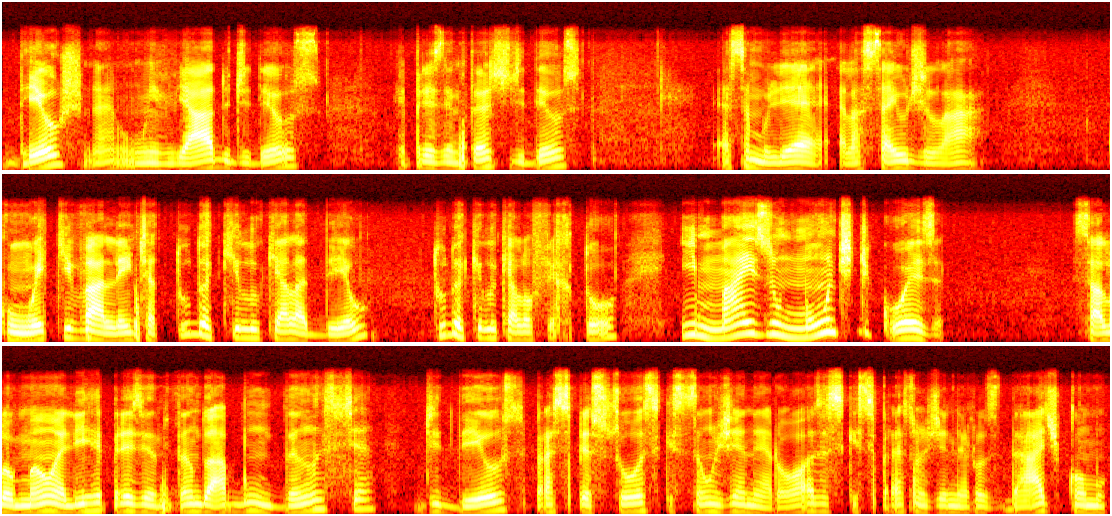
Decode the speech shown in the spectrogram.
Deus, né, um enviado de Deus, representante de Deus. Essa mulher, ela saiu de lá com o equivalente a tudo aquilo que ela deu, tudo aquilo que ela ofertou e mais um monte de coisa. Salomão ali representando a abundância de Deus para as pessoas que são generosas, que expressam generosidade, como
